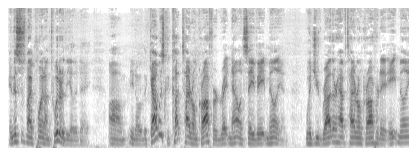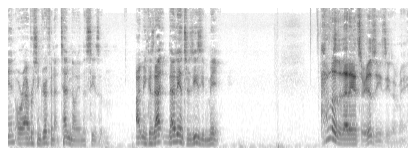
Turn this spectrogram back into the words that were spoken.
And this was my point on Twitter the other day. Um, you know, the Cowboys could cut Tyrone Crawford right now and save 8 million. Would you rather have Tyrone Crawford at 8 million or Everson Griffen at 10 million this season? I mean, because that, that answer is easy to me. I don't know that that answer is easy to me.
